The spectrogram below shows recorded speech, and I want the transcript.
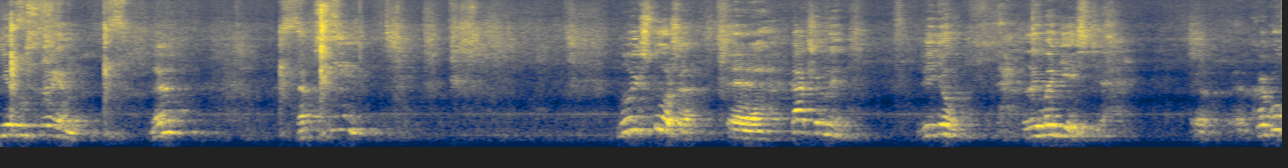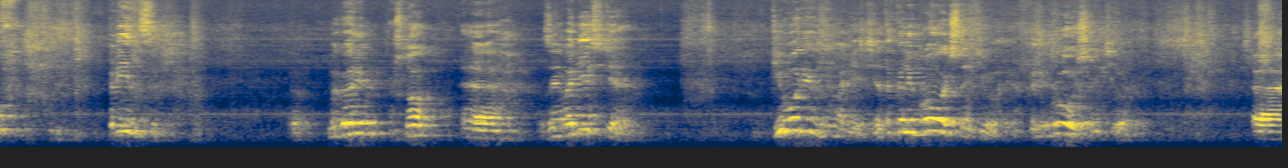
минус M, да? Да, пси. Ну и что же, э, как же мы ведем взаимодействие? Э, каков принцип? Мы говорим, что э, взаимодействие, теория взаимодействия, это калибровочная теория, калибровочная теория. Э,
